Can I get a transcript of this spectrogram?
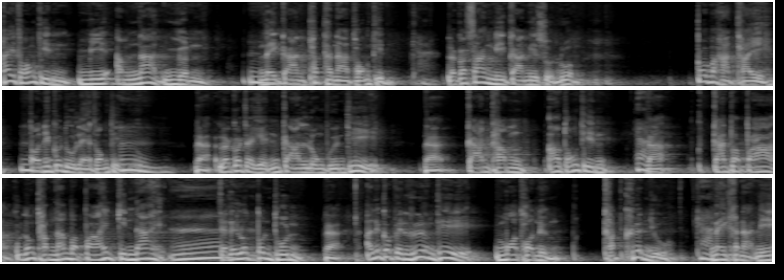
ให้ท้องถิ่นมีอำนาจเงินในการพัฒนาท้องถิ่นค่ะแล้วก็สร้างมีการมีส่วนร่วม ก็มหาดไทย ตอนนี้ก็ดูแลท้องถิ่นอยู่อืมนะแล้วก็จะเห็นการลงพื้นที่นะการทำเอาท้องถิ่นค่ะนะ การประปาคุณต้องทำน้ำประปาให้กินได้อ่าจะได้ลดต้นทุนนะอันนี้ก็เป็นเรื่องที่มทหนึ่งขับเคลื่อนอยู่ค่ะในขณะนี้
